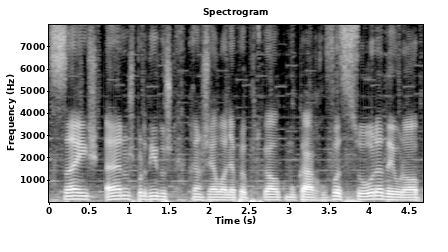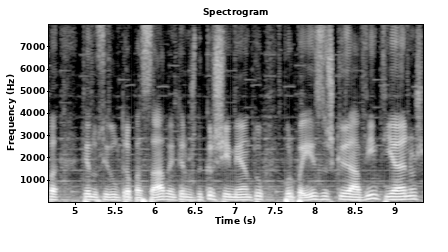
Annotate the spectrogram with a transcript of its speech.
seis anos perdidos. Rangel olha para Portugal como o carro vassoura da Europa, tendo sido ultrapassado em termos de crescimento por países que há 20 anos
